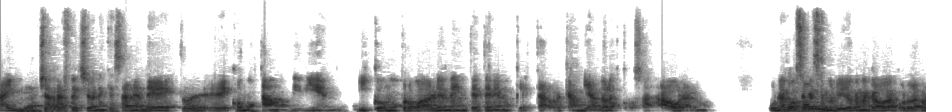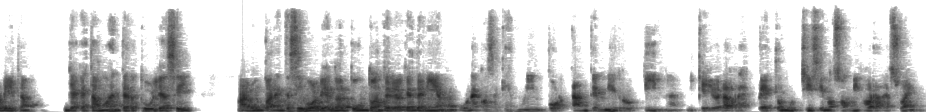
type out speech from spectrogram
hay muchas reflexiones que salen de esto, de, cómo estamos viviendo y cómo probablemente tenemos que estar cambiando las cosas ahora, ¿no? Una cosa que se me olvidó que me acabo de acordar ahorita, ya que estamos en tertulia así, hago un paréntesis volviendo al punto anterior que teníamos. Una cosa que es muy importante en mi rutina y que yo la respeto muchísimo son mis horas de sueño.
